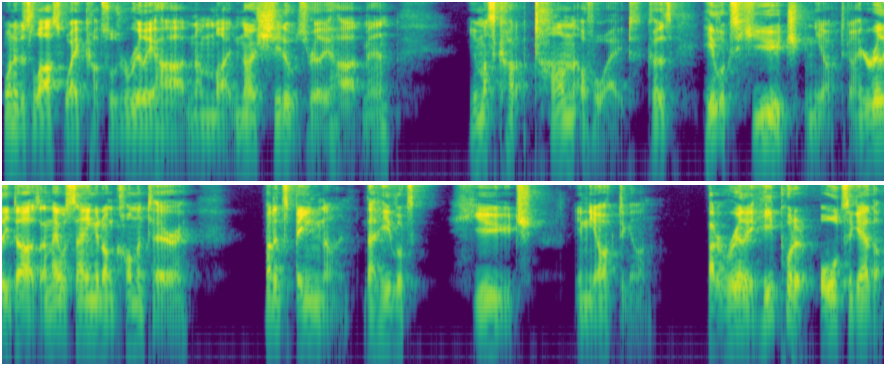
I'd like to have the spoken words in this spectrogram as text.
one of his last weight cuts was really hard. And I'm like, no shit, it was really hard, man. You must cut a ton of weight because he looks huge in the octagon. He really does. And they were saying it on commentary, but it's been known that he looks huge in the octagon. But really, he put it all together.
